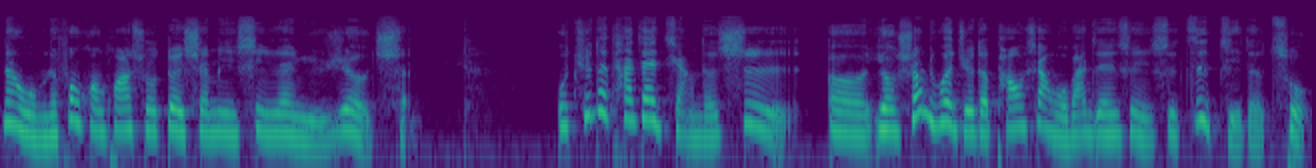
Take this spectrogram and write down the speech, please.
那我们的凤凰花说，对生命信任与热忱。我觉得他在讲的是，呃，有时候你会觉得抛下伙伴这件事情是自己的错，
